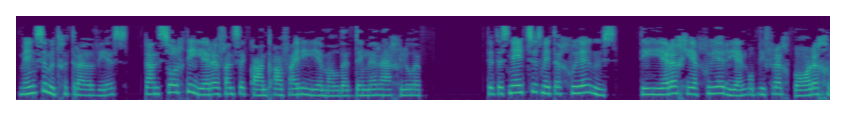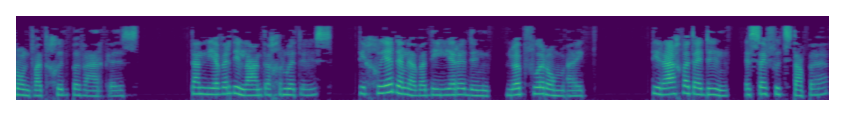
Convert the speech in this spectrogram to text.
Mensen moet getrouw wees, dan zorgt die Heere van zijn kant af uit die hemel dat dingen recht loop. Dit is net soos met een goede hoes, Die Heere gee goeie reen op die vruchtbare grond wat goed bewerk is. Dan lever die land een groot is. Die goeie dingen wat die Heere doen, loop voor om uit. Die reg wat hij doen, is zijn voetstappen.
